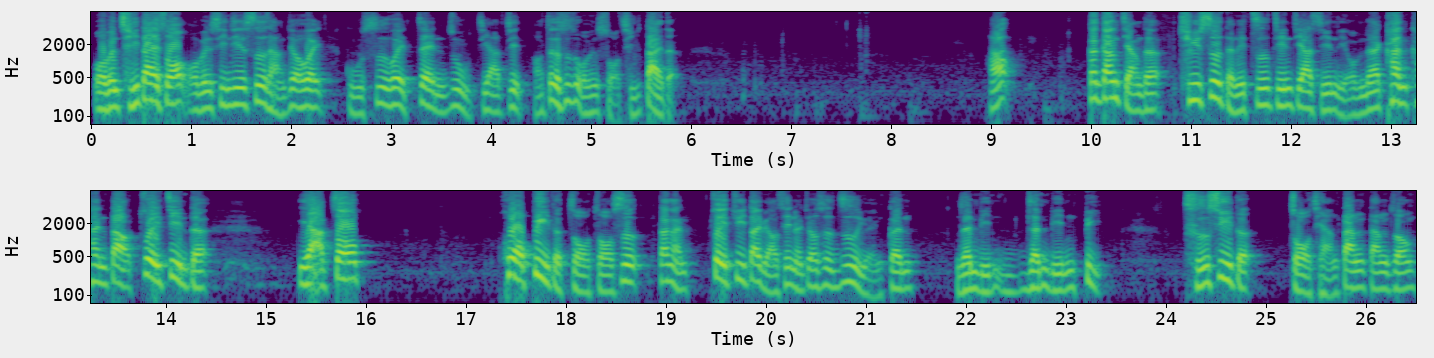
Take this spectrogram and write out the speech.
我们期待说我们新兴市场就会股市会渐入佳境啊，这个是我们所期待的。好，刚刚讲的趋势等于资金加心理，我们来看看到最近的。亚洲货币的走走势，当然最具代表性的就是日元跟人民人民币持续的走强当当中，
